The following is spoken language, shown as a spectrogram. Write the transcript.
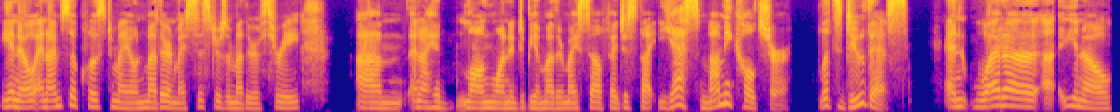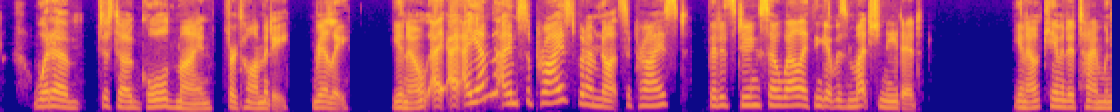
you know, and I'm so close to my own mother, and my sister's a mother of three. Um, and I had long wanted to be a mother myself. I just thought, yes, mommy culture. Let's do this. And what a, uh, you know, what a, just a gold mine for comedy, really. You know, I, I, I am I'm surprised, but I'm not surprised that it's doing so well. I think it was much needed. You know, came at a time when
